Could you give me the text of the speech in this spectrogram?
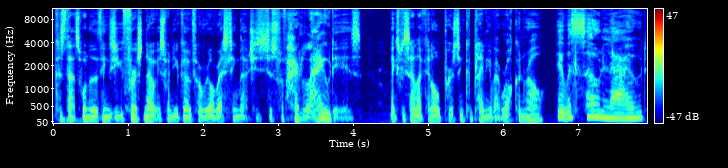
Because that's one of the things you first notice when you go to a real wrestling match is just sort of how loud it is. Makes me sound like an old person complaining about rock and roll. It was so loud.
